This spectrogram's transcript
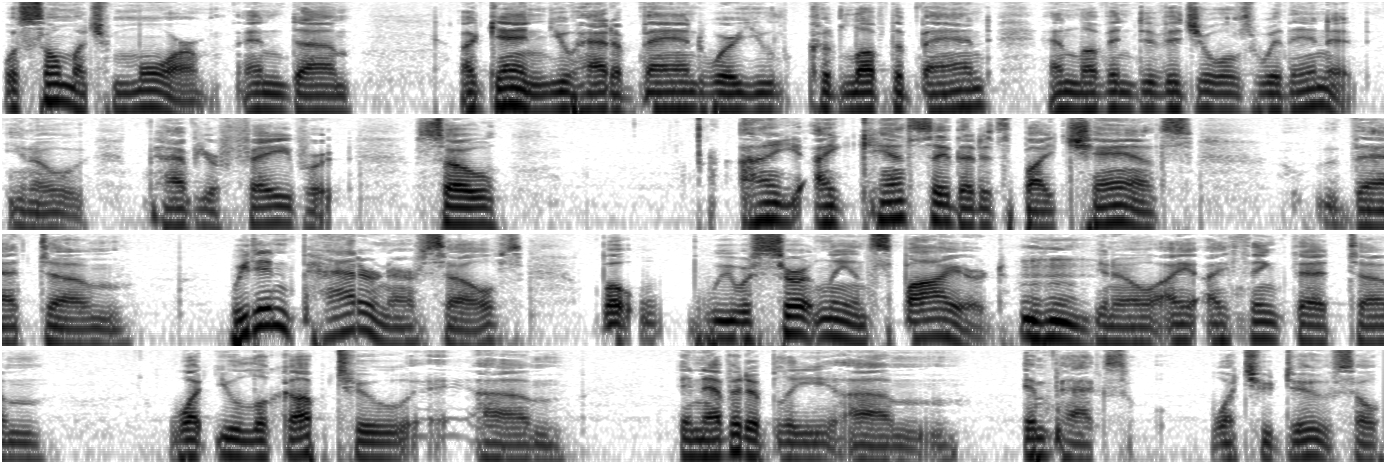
was so much more. And um, again, you had a band where you could love the band and love individuals within it. You know, have your favorite. So I I can't say that it's by chance that um, we didn't pattern ourselves, but we were certainly inspired. You know, I, I think that um, what you look up to um, inevitably um, impacts what you do. So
